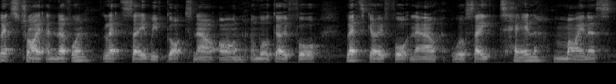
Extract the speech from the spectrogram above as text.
Let's try another one. Let's say we've got now on, and we'll go for, let's go for now, we'll say 10 minus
